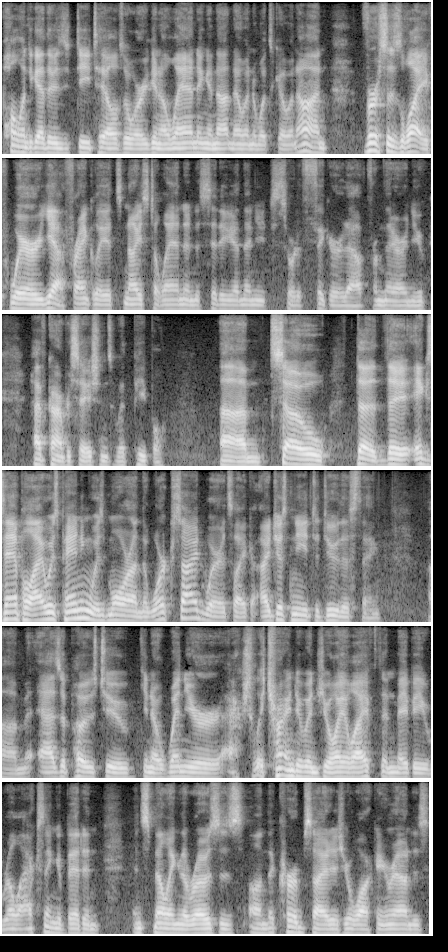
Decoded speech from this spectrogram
pulling together these details or, you know, landing and not knowing what's going on versus life where, yeah, frankly, it's nice to land in a city and then you sort of figure it out from there and you have conversations with people. Um, so the, the example I was painting was more on the work side where it's like, I just need to do this thing um, as opposed to you know when you're actually trying to enjoy life then maybe relaxing a bit and and smelling the roses on the curbside as you're walking around is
